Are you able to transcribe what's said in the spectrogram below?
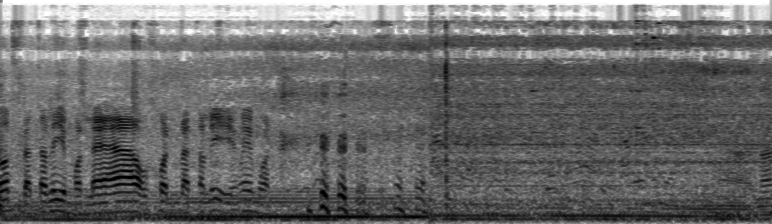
รถแบตเตอรี่หมดแล้ว คนแบตเตอรี่ยังไม่หมดนะ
